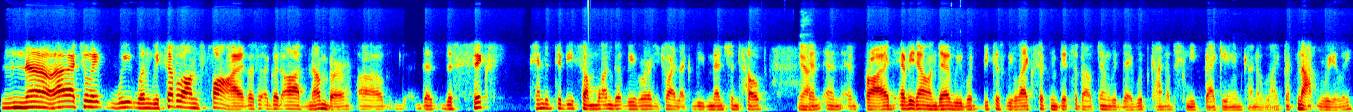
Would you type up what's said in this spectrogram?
No, actually, we when we settled on five as a good odd number, uh, the the sixth tended to be someone that we've already tried. Like we mentioned, Hope Yeah. and, and and Pride. Every now and then we would because we like certain bits about them, they would kind of sneak back in, kind of like, but not really.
